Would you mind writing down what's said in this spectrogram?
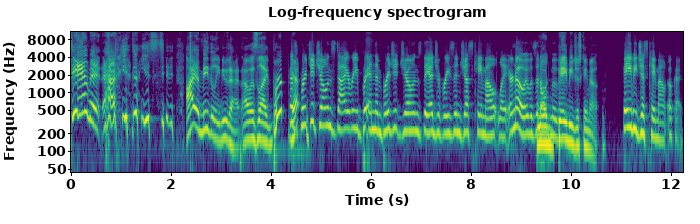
damn it! How do you do you? See? I immediately knew that. I was like, burp. Because Yep. Bridget Jones' Diary, and then Bridget Jones' The Edge of Reason just came out. Like, or no, it was an no, old movie. baby just came out. Baby just came out. Okay.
